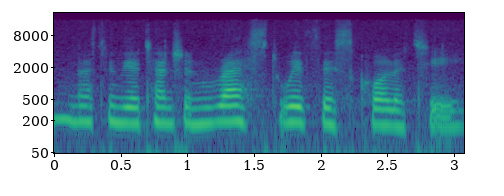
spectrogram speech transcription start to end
Letting the attention rest with this quality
